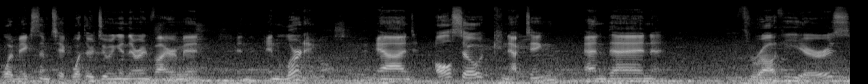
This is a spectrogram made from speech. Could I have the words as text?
what makes them tick, what they're doing in their environment, and, and learning. And also connecting. And then throughout the years,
